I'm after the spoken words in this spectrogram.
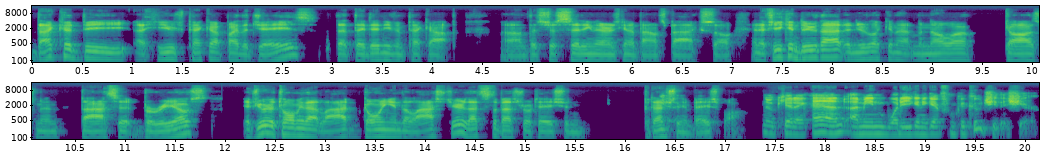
That could be a huge pickup by the Jays that they didn't even pick up. Um, that's just sitting there and he's going to bounce back. So, and if he can do that, and you're looking at Manoah, Gausman, Bassitt, Berrios, if you would have told me that lad going into last year, that's the best rotation potentially in baseball. No kidding. And I mean, what are you going to get from Kikuchi this year?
